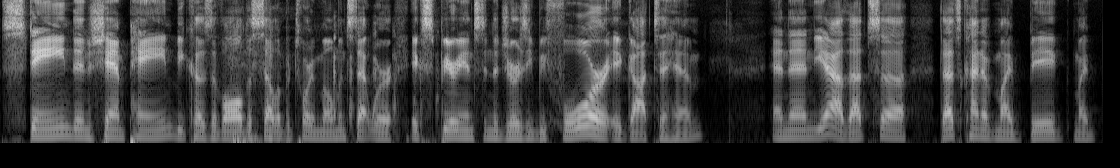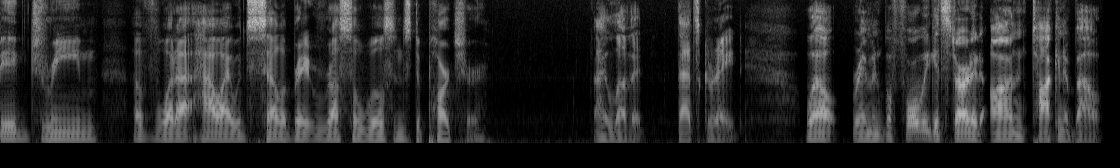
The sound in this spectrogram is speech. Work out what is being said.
stained in champagne because of all the celebratory moments that were experienced in the jersey before it got to him. And then yeah, that's uh that's kind of my big my big dream of what I, how I would celebrate Russell Wilson's departure. I love it. That's great. Well, Raymond, before we get started on talking about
